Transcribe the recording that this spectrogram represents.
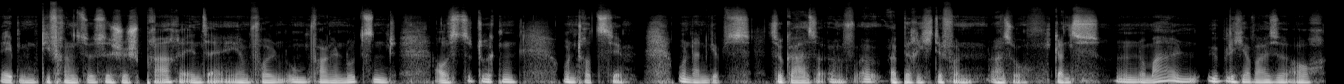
eben die französische Sprache in ihrem vollen Umfang nutzend auszudrücken und trotzdem. Und dann gibt es sogar so, äh, äh, Berichte von, also ganz normalen, üblicherweise auch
